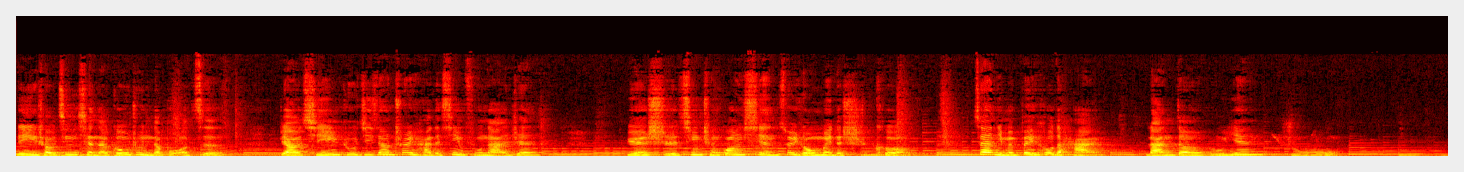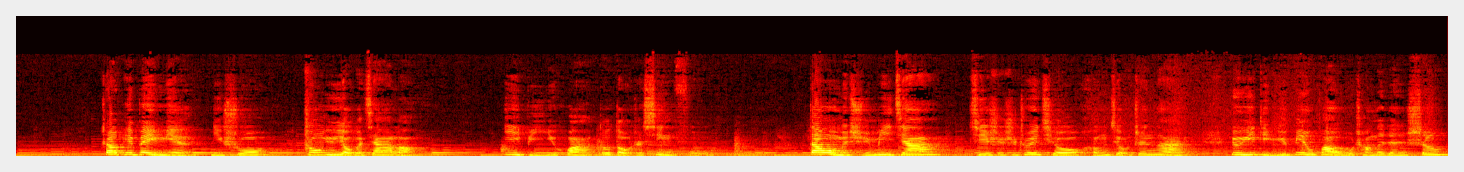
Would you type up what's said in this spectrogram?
另一手惊险地勾住你的脖子。表情如即将坠海的幸福男人，约是清晨光线最柔美的时刻，在你们背后的海，蓝得如烟如雾。照片背面，你说终于有个家了，一笔一画都抖着幸福。当我们寻觅家，其实是追求恒久真爱，用以抵御变化无常的人生，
